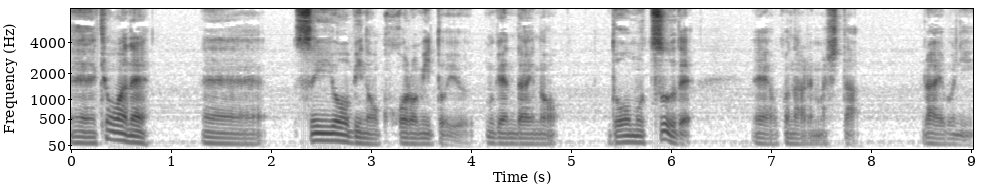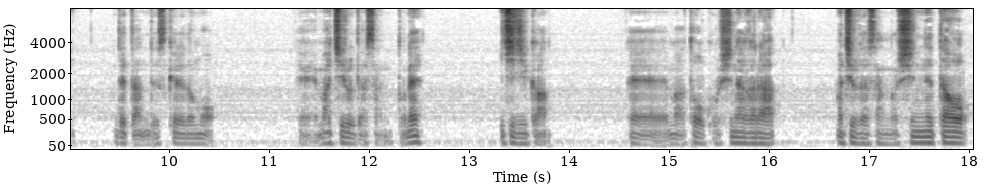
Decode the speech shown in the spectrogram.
ーえー今日はね、えー水曜日の試みという無限大のドーム2で、えー行われました。ライブに出たんですけれども、えーマチルダさんとね1時間、えーまあ、トークをしながらマチルダさんの新ネタを、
